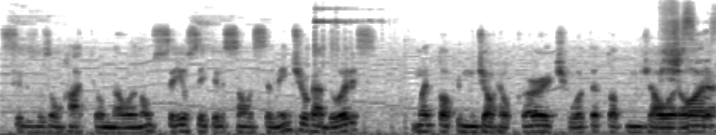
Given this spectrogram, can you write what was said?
se eles usam hack ou não, eu não sei, eu sei que eles são excelentes jogadores. Um é top mundial Hellcurt, o outro é top mundial Aurora.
